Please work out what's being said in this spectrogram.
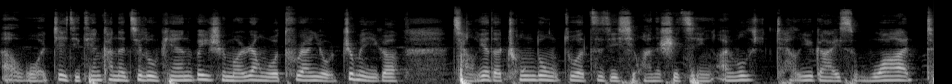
呃，我这几天看的纪录片为什么让我突然有这么一个强烈的冲动做自己喜欢的事情。I will tell you guys what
